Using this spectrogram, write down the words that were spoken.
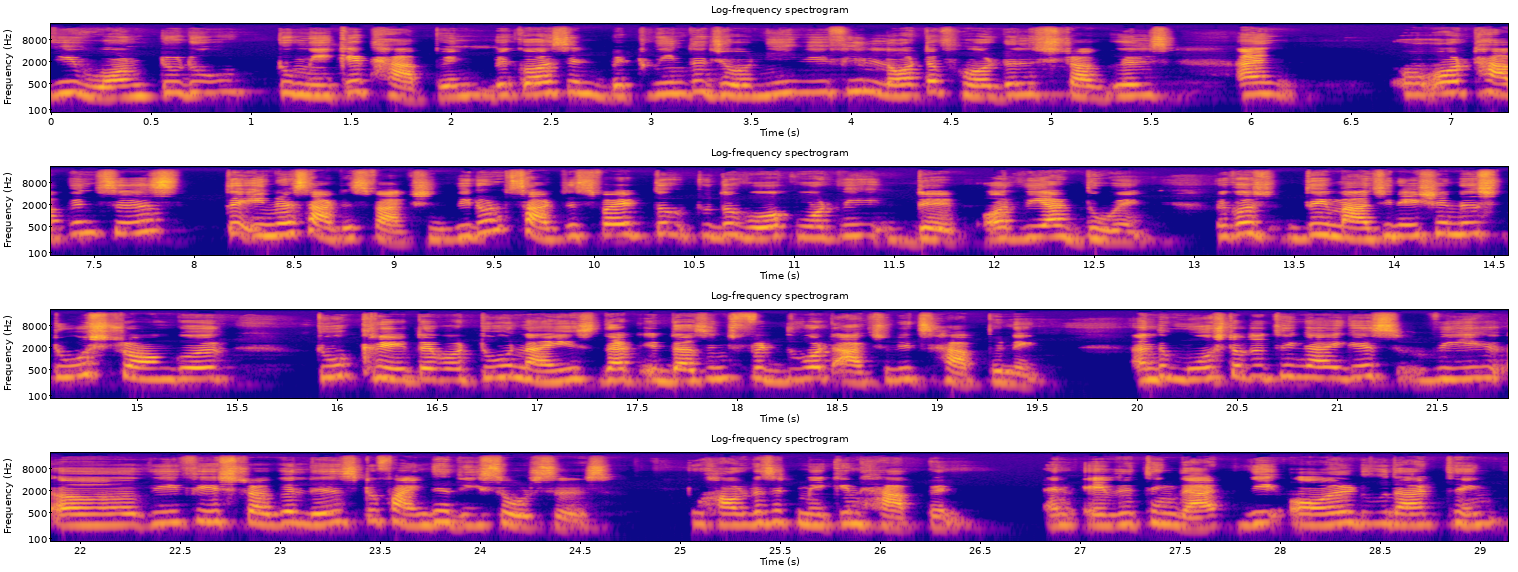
we want to do to make it happen because in between the journey we feel lot of hurdles, struggles, and what happens is the inner satisfaction. We don't satisfy the, to the work what we did or we are doing because the imagination is too stronger, too creative or too nice that it doesn't fit what actually it's happening. And the most of the thing I guess we uh, we face struggle is to find the resources. To how does it make it happen and everything that we all do that thing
